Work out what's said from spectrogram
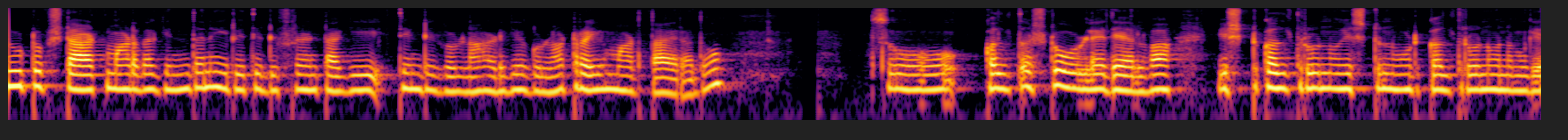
ಯೂಟ್ಯೂಬ್ ಸ್ಟಾರ್ಟ್ ಮಾಡಿದಾಗಿಂದನೇ ಈ ರೀತಿ ಡಿಫ್ರೆಂಟಾಗಿ ತಿಂಡಿಗಳನ್ನ ಅಡುಗೆಗಳ್ನ ಟ್ರೈ ಮಾಡ್ತಾ ಇರೋದು. ಸೊ ಕಲಿತಷ್ಟು ಒಳ್ಳೆಯದೇ ಅಲ್ವಾ? ಎಷ್ಟು ಕಲ್ತ್ರೂ ಎಷ್ಟು ನೋಡಿ ಕಲ್ತ್ರೂ ನಮಗೆ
